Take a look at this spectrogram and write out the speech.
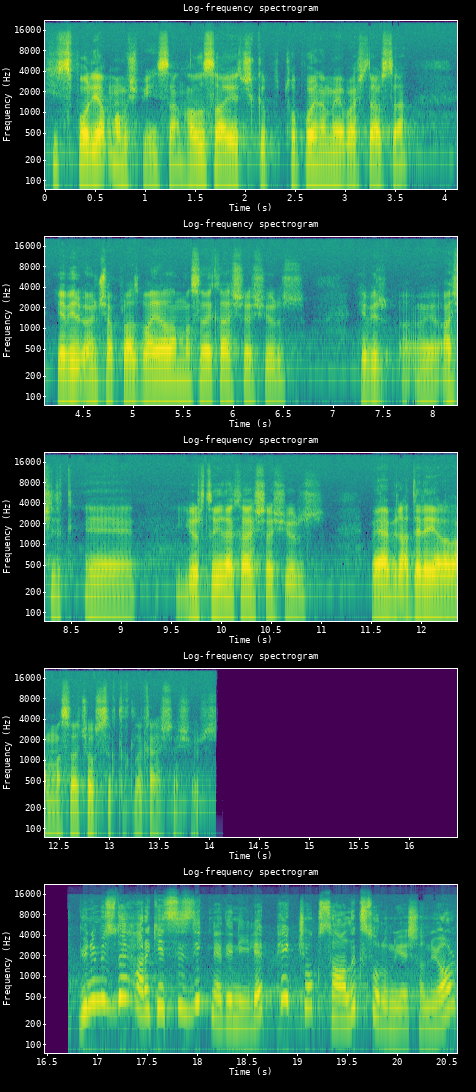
hiç spor yapmamış bir insan halı sahaya çıkıp top oynamaya başlarsa ya bir ön çapraz bağlanmasıyla karşılaşıyoruz ya bir e, aşil e, yırtığıyla karşılaşıyoruz veya bir adele yaralanmasıyla çok sıklıkla karşılaşıyoruz. Günümüzde hareketsizlik nedeniyle pek çok sağlık sorunu yaşanıyor.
